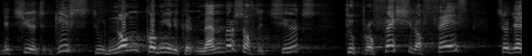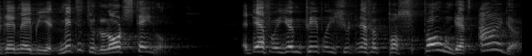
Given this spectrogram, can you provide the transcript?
the church gives to non-communicant members of the church to profession of faith so that they may be admitted to the Lord's table. And therefore, young people, you should never postpone that either.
